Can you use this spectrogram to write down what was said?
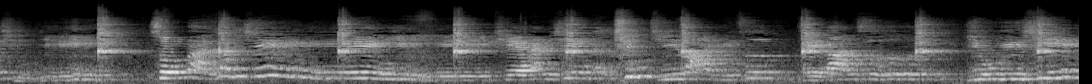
情意，送来温馨一片心，情急来之，这男子有于心。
